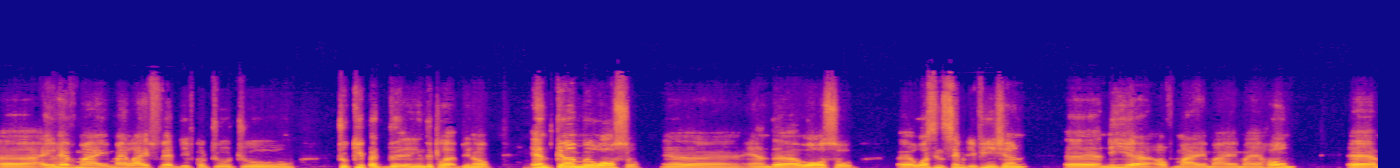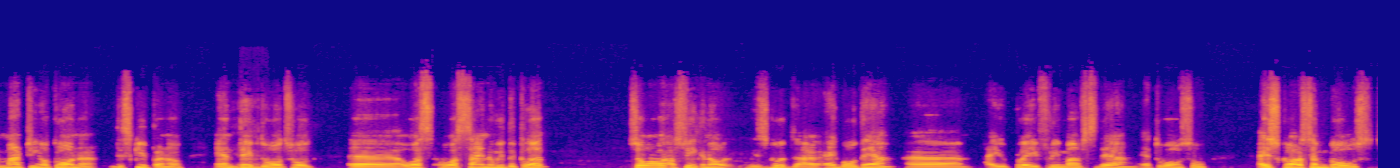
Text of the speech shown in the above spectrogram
uh, I have my my life very difficult to to to keep at the, in the club, you know? And come also uh, and uh, also uh, was in same division uh, near of my my my home uh, martin o'connor the skipper no? And Yeah. david Wadsworth uh, was was signing with the club so i was thinking no it's good i, I go there uh, i play three months there at Walsall. i score some goals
